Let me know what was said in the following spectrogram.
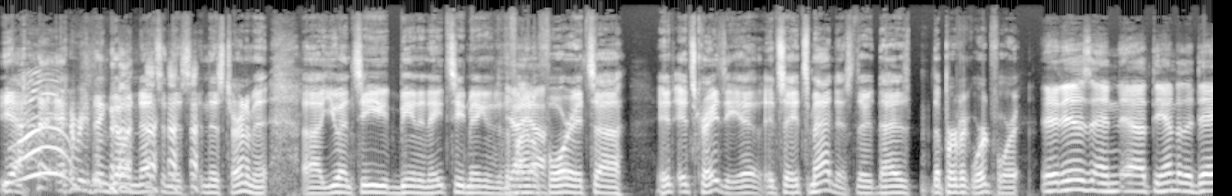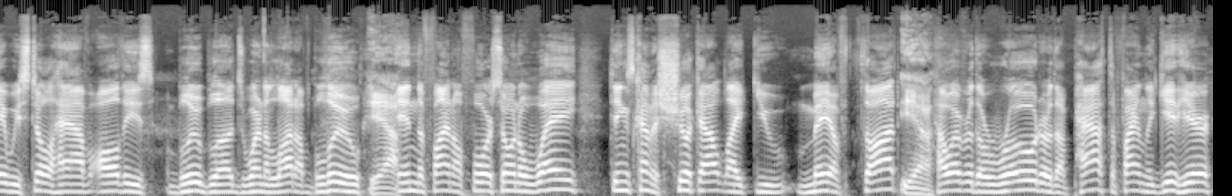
yeah, everything going nuts in this in this tournament. Uh, UNC being an eight seed, making it to the Yeah, final yeah. four. It's uh, it, it's crazy. Yeah, it's it's madness. There, that is the perfect word for it. It is, and at the end of the day, we still have all these blue bloods wearing a lot of blue Yeah. in the final four. So in a way, things kind of shook out like you may have thought. Yeah. However, the road or the path to finally get here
